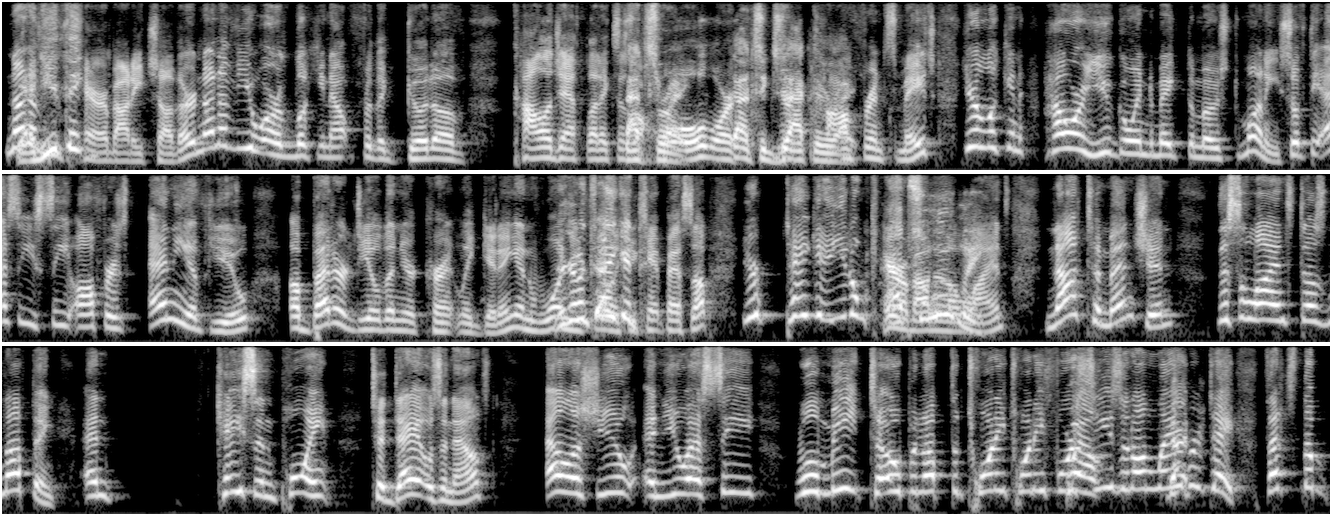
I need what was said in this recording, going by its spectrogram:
None yeah, of you, you think, care about each other. None of you are looking out for the good of college athletics as that's a whole right. or that's exactly conference right. mates. You're looking how are you going to make the most money? So if the SEC offers any of you a better deal than you're currently getting and one you, like you can't pass up, you're taking it. You don't care Absolutely. about an alliance. Not to mention this alliance does nothing. And case in point, today it was announced LSU and USC will meet to open up the 2024 well, season on Labor that, Day. That's the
